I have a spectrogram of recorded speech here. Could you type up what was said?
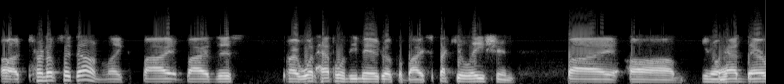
uh, turned upside down, like by by this by what happened with Ime Udoka, by speculation, by um, you know had their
